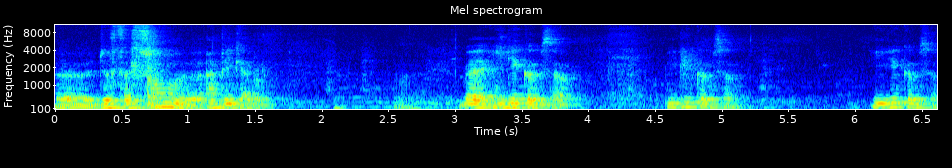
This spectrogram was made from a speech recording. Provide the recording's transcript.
de façon impeccable. Bah, il est comme ça. Il est comme ça. Il est comme ça.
